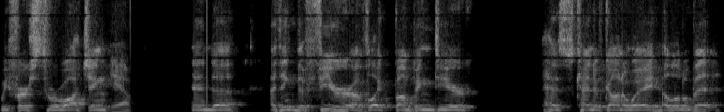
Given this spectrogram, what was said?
we first were watching. Yeah. And uh, I think the fear of like bumping deer has kind of gone away a little bit.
